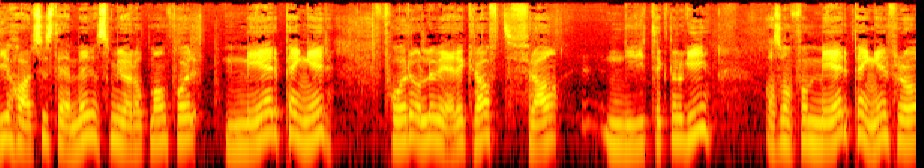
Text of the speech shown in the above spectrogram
De har systemer som gjør at man får mer penger for å levere kraft fra ny teknologi. Altså man får mer penger for å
